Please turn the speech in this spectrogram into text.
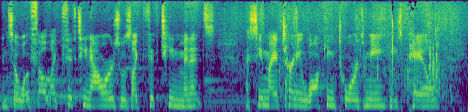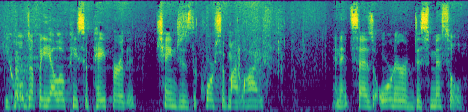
And so what felt like 15 hours was like 15 minutes. I see my attorney walking towards me. He's pale. He holds up a yellow piece of paper that changes the course of my life. And it says order of dismissal.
